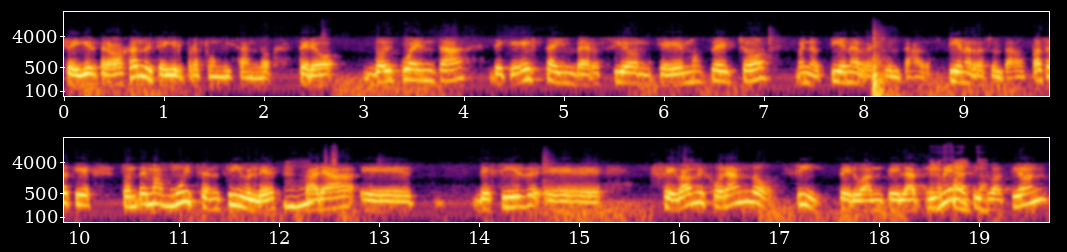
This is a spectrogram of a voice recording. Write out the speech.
seguir trabajando y seguir profundizando. Pero doy cuenta de que esta inversión que hemos hecho, bueno, tiene resultados, tiene resultados. Pasa que son temas muy sensibles para eh, decir, eh, ¿se va mejorando? Sí, pero ante la primera situación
